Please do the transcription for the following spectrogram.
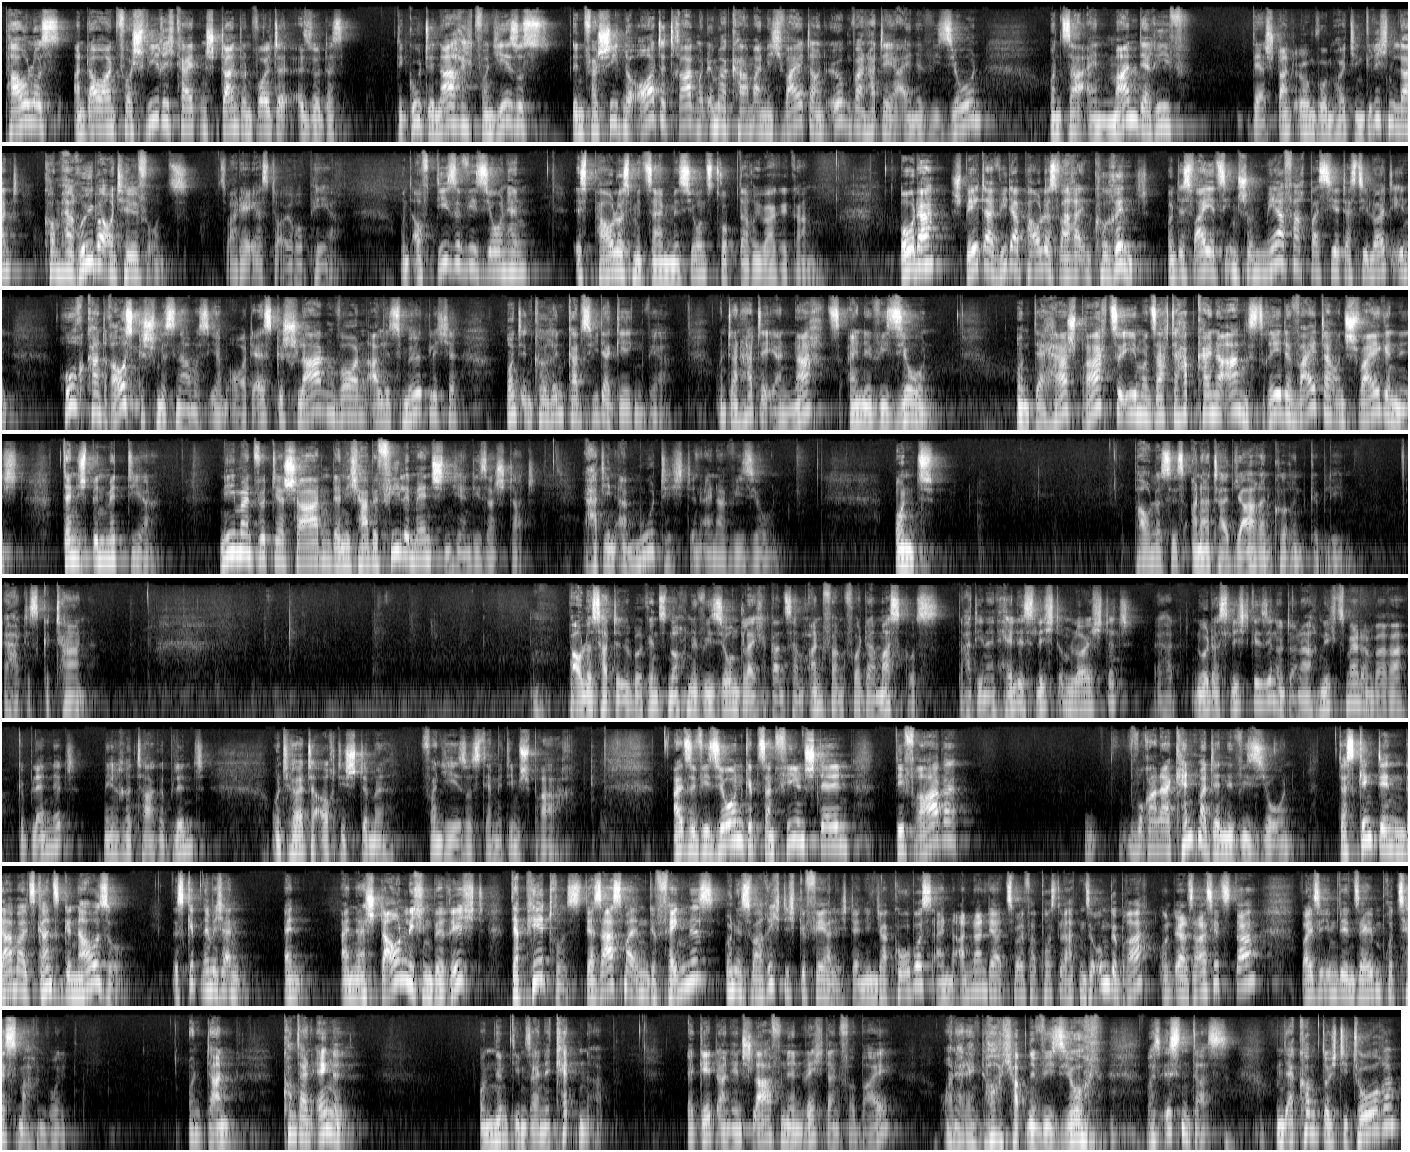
Paulus andauernd vor Schwierigkeiten stand und wollte also das, die gute Nachricht von Jesus in verschiedene Orte tragen und immer kam er nicht weiter und irgendwann hatte er eine Vision und sah einen Mann, der rief, der stand irgendwo im heutigen Griechenland, komm herüber und hilf uns. Das war der erste Europäer. Und auf diese Vision hin ist Paulus mit seinem Missionstrupp darüber gegangen. Oder später wieder Paulus war er in Korinth und es war jetzt ihm schon mehrfach passiert, dass die Leute ihn hochkant rausgeschmissen haben aus ihrem Ort. Er ist geschlagen worden, alles Mögliche und in Korinth gab es wieder Gegenwehr. Und dann hatte er nachts eine Vision. Und der Herr sprach zu ihm und sagte, hab keine Angst, rede weiter und schweige nicht, denn ich bin mit dir. Niemand wird dir schaden, denn ich habe viele Menschen hier in dieser Stadt. Er hat ihn ermutigt in einer Vision. Und Paulus ist anderthalb Jahre in Korinth geblieben. Er hat es getan. Paulus hatte übrigens noch eine Vision gleich ganz am Anfang vor Damaskus. Da hat ihn ein helles Licht umleuchtet. Er hat nur das Licht gesehen und danach nichts mehr. Dann war er geblendet, mehrere Tage blind und hörte auch die Stimme von Jesus, der mit ihm sprach. Also Visionen gibt es an vielen Stellen. Die Frage, woran erkennt man denn eine Vision? Das ging denen damals ganz genauso. Es gibt nämlich ein, ein einen erstaunlichen Bericht. Der Petrus, der saß mal im Gefängnis und es war richtig gefährlich, denn den Jakobus, einen anderen der zwölf Apostel, hatten sie umgebracht und er saß jetzt da, weil sie ihm denselben Prozess machen wollten. Und dann kommt ein Engel und nimmt ihm seine Ketten ab. Er geht an den schlafenden Wächtern vorbei und er denkt, oh, ich habe eine Vision. Was ist denn das? Und er kommt durch die Tore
